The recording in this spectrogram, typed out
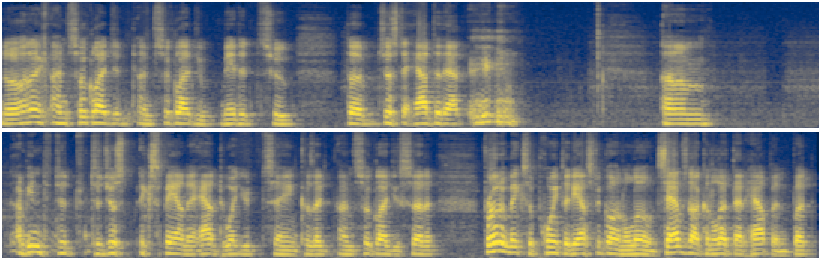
No, and I, I'm so glad you. I'm so glad you made it to the. Just to add to that, um, I mean to to just expand and add to what you're saying because I'm so glad you said it. Frodo makes a point that he has to go on alone. Sam's not going to let that happen, but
